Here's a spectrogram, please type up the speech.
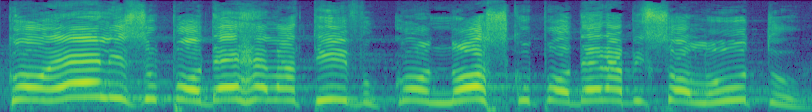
Com eles o poder relativo, conosco o poder absoluto.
